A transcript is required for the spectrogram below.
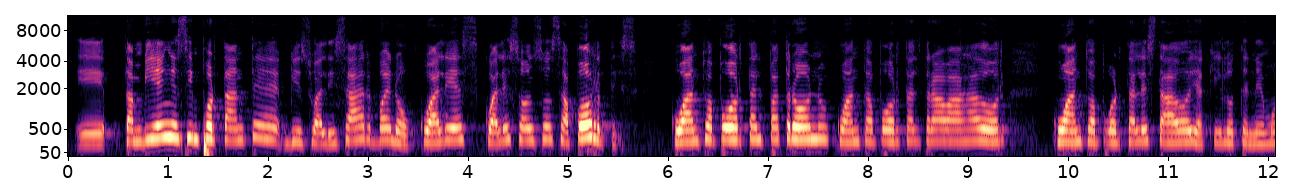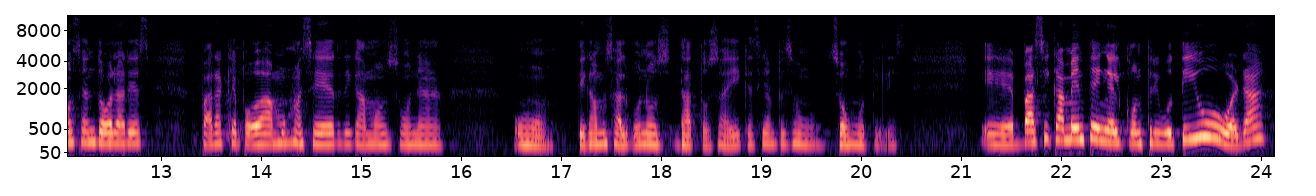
Eh, también es importante visualizar, bueno, cuáles, cuáles son sus aportes, cuánto aporta el patrono, cuánto aporta el trabajador, cuánto aporta el Estado, y aquí lo tenemos en dólares para que podamos hacer, digamos, una, digamos, algunos datos ahí que siempre son, son útiles. Eh, básicamente en el contributivo, ¿verdad?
